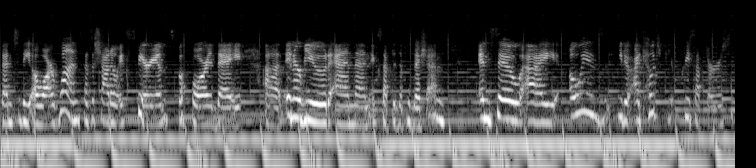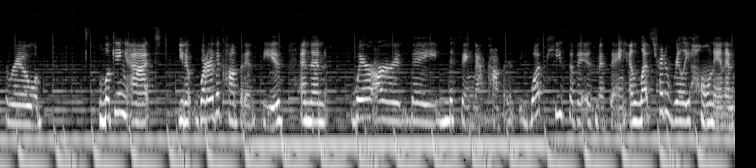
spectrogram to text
been to the OR once as a shadow experience before they uh, interviewed and then accepted the position. And so I always, you know, I coach preceptors through looking at, you know, what are the competencies and then where are they missing that competency? What piece of it is missing? And let's try to really hone in and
